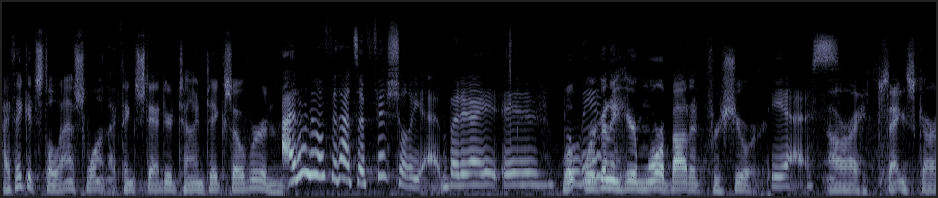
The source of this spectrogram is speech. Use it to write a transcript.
I think it's the last one. I think Standard Time takes over, and I don't know if that's official yet, but I, I we're going to hear more about it for sure. Yes. All right. Thanks, Carl.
